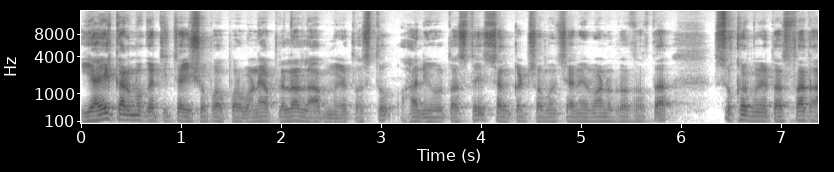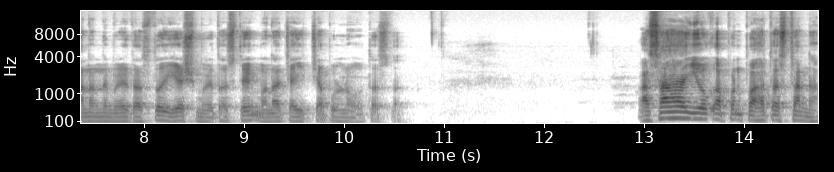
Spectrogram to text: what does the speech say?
याही कर्मगतीच्या हिशोबाप्रमाणे आपल्याला लाभ मिळत असतो. हानी होत असते संकट समस्या निर्माण होत असतात सुख मिळत असतात आनंद मिळत असतो यश मिळत असते मनाच्या इच्छा पूर्ण होत असतात. असा हा योग आपण पाहत असताना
